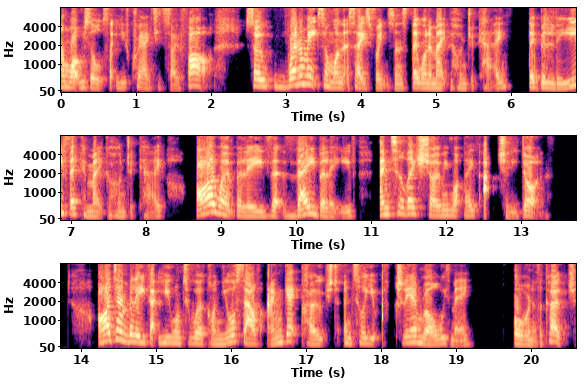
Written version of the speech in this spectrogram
and what results that you've created so far. So when I meet someone that says, for instance, they want to make the 100K, they believe they can make 100K, I won't believe that they believe until they show me what they've actually done. I don't believe that you want to work on yourself and get coached until you actually enroll with me or another coach.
